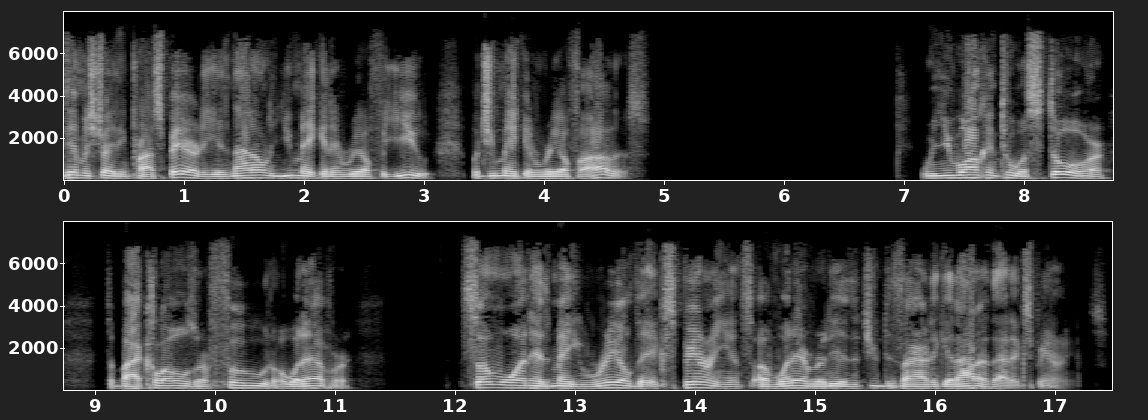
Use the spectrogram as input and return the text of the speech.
demonstrating prosperity is not only you making it real for you, but you make it real for others when you walk into a store to buy clothes or food or whatever, someone has made real the experience of whatever it is that you desire to get out of that experience.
